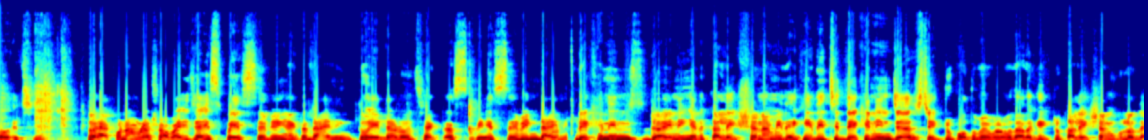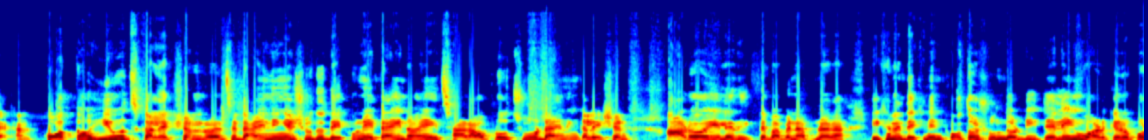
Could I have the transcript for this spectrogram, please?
রয়েছে। তো এখন আমরা সবাই যাই স্পেস সেভিং একটা ডাইনিং তো এটা রয়েছে একটা স্পেস সেভিং ডাইনিং দেখে নিন ডাইনিং এর কালেকশন আমি দেখিয়ে দিচ্ছি। দেখে নিন জাস্ট একটু প্রথমে বলব দাদাকে একটু কালেকশনগুলো দেখান। কত হিউজ কালেকশন রয়েছে ডাইনিং এর শুধু দেখুন এটাই নয় এছাড়াও প্রচুর ডাইনিং কালেকশন আরও এলে দেখতে পাবেন। আপনারা এখানে দেখে নিন কত সুন্দর ডিটেলিং ওয়ার্কের ওপর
